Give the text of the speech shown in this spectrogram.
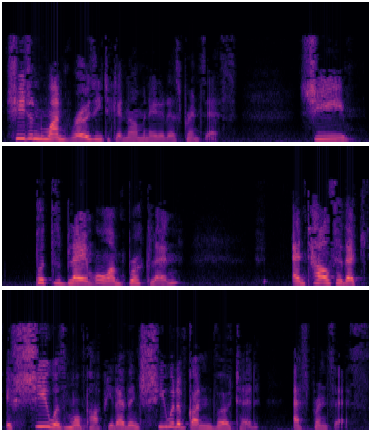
she didn't want Rosie to get nominated as princess. She puts the blame all on Brooklyn and tells her that if she was more popular, then she would have gotten voted as princess.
